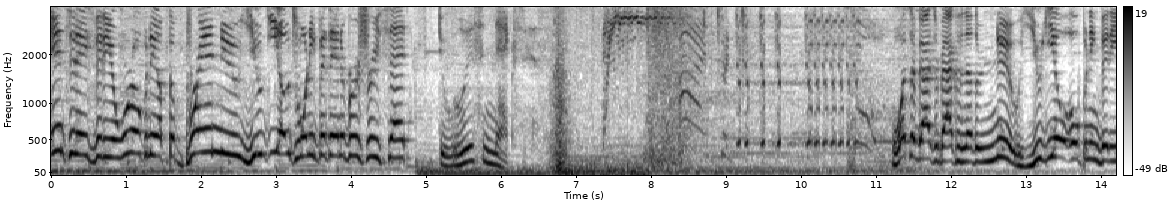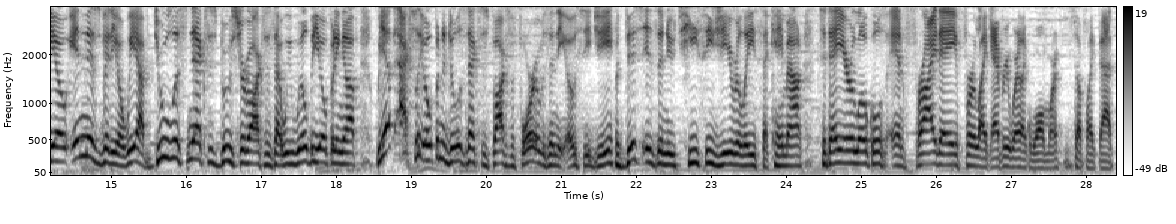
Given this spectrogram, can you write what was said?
In today's video, we're opening up the brand new Yu-Gi-Oh! 25th anniversary set, Duelist Nexus. What's up guys, we're back with another new Yu-Gi-Oh! opening video. In this video, we have Duelist Nexus booster boxes that we will be opening up. We have actually opened a Duelist Nexus box before, it was in the OCG, but this is the new TCG release that came out today air locals and Friday for like everywhere, like Walmarts and stuff like that.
